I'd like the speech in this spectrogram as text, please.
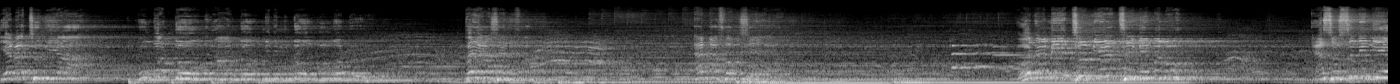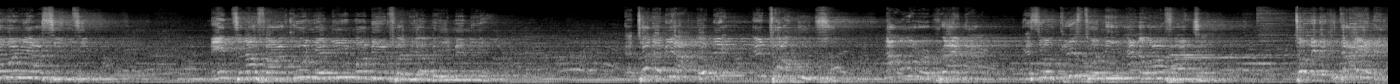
Deɛ bɛto biaa mommɔ doo kumaa doo menim doo mommɔ doo bɛyɛ ɔsɛ ne fa ɛmba fam sei a Onyame tumi ate me mu no ɛso sene neɛ ɛwɔ wiase nti mentena faako nyɛ bi mmɔ bi mfa bi ammɛyi m'aniɛ ɛtɔ da bi a obi tɔ boot na wo reply no a yɛse ɔkristoni ɛna wamfa ankyɛ tumi no kutaa yɛ dɛn?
